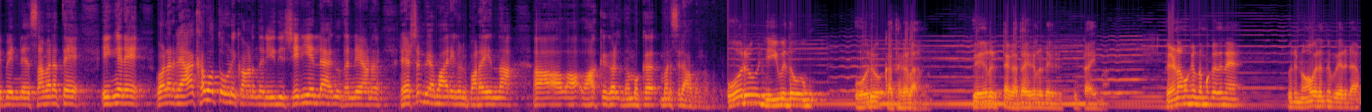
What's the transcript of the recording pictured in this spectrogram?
പിന്നെ സമരത്തെ ഇങ്ങനെ വളരെ ലാഘവത്തോടെ കാണുന്ന രീതി ശരിയല്ല എന്ന് തന്നെയാണ് റേഷൻ വ്യാപാരികൾ പറയുന്ന വാക്കുകൾ നമുക്ക് മനസ്സിലാകുന്നത്. ഓരോ ജീവിതവും ഓരോ കഥകളാണ്. വേറിട്ട കഥകളുടെ ഒരു കൂട്ടായ്മ. വേണമെങ്കിൽ നമുക്കതിനെ ഒരു നോവലെന്ന് പേരിടാം.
